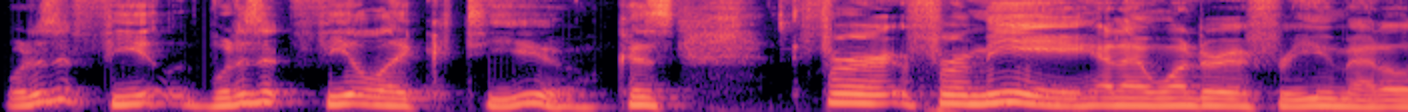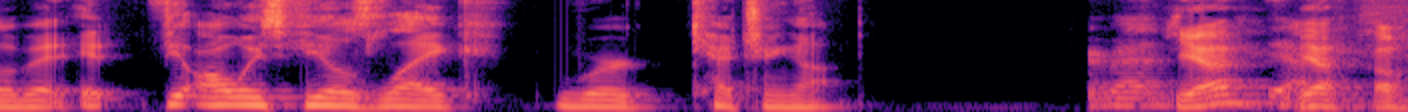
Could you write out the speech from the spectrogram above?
What does it feel? What does it feel like to you? Because for for me, and I wonder if for you, Matt, a little bit, it fe- always feels like we're catching up. Yeah? yeah, yeah. Oh,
